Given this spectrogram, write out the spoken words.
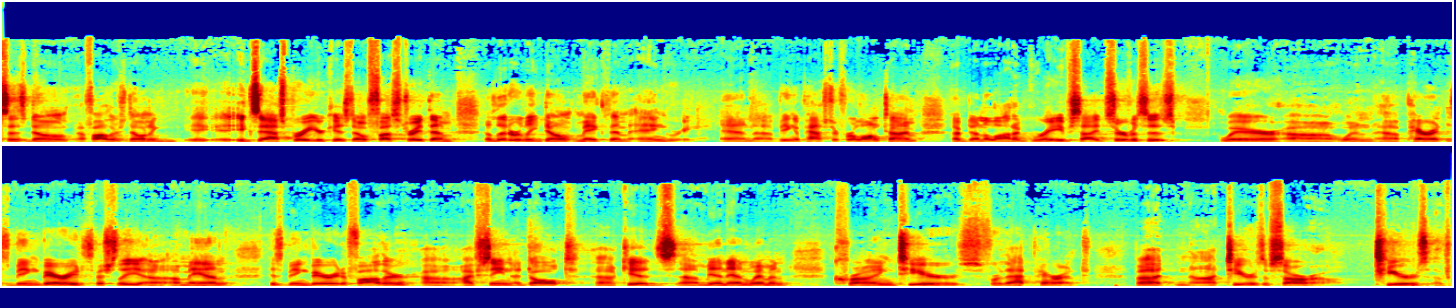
says, "Don't fathers don't exasperate your kids, don't frustrate them, and literally don't make them angry." And being a pastor for a long time, I've done a lot of graveside services where uh, when a parent is being buried, especially a, a man is being buried, a father, uh, I've seen adult uh, kids, uh, men and women, crying tears for that parent, but not tears of sorrow, tears of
